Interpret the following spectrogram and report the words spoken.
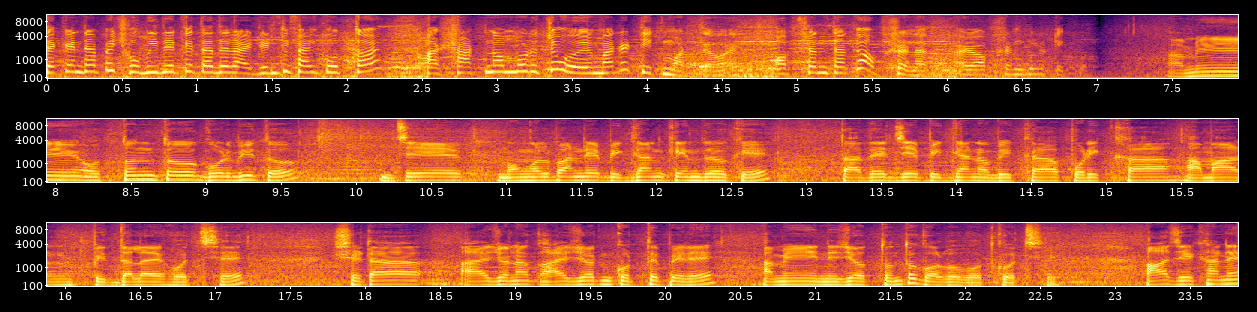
সেকেন্ড হাফে ছবি দেখে তাদের আইডেন্টিফাই করতে হয়, আর ষাট নম্বর হচ্ছে ওএমআরে টিক মারতে হয়। অপশান থাকে অপশানাল আর অপশানগুলো টিক আমি অত্যন্ত গর্বিত যে মঙ্গল পাণ্ডে বিজ্ঞান কেন্দ্রকে তাদের যে বিজ্ঞান অভিজ্ঞা পরীক্ষা আমার বিদ্যালয়ে হচ্ছে, সেটা আয়োজনা আয়োজন করতে পেরে আমি নিজে অত্যন্ত গর্ববোধ করছি। আজ এখানে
